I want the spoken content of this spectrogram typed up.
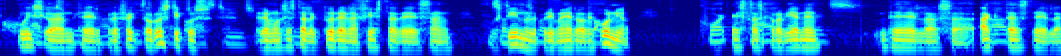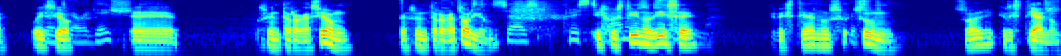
juicio ante el prefecto Rusticus. Tenemos esta lectura en la fiesta de San Justino, el primero de junio. Estas provienen de las ah, actas del juicio de su interrogación, de su interrogatorio. Y Justino dice, Cristianus sum, soy cristiano.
